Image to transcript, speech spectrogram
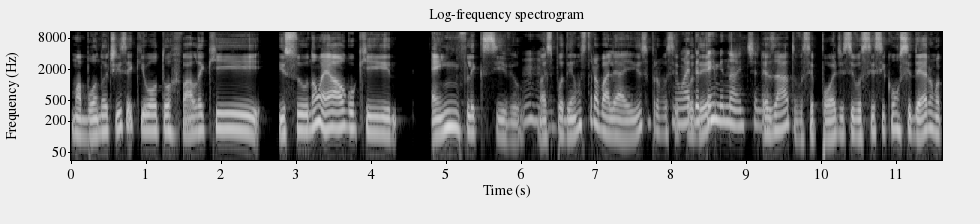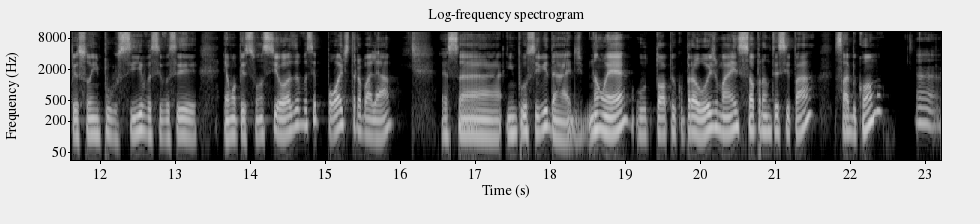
uma boa notícia é que o autor fala que isso não é algo que é inflexível. Uhum. Nós podemos trabalhar isso para você Não é poder. Não é determinante, né? Exato. Você pode, se você se considera uma pessoa impulsiva, se você é uma pessoa ansiosa, você pode trabalhar essa impulsividade. Não é o tópico para hoje, mas só para antecipar, sabe como? Ah.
